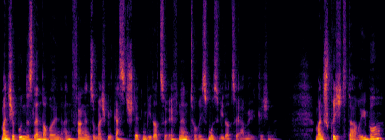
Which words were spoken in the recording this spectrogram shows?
Manche Bundesländer wollen anfangen, zum Beispiel Gaststätten wieder zu öffnen, Tourismus wieder zu ermöglichen. Man spricht darüber,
